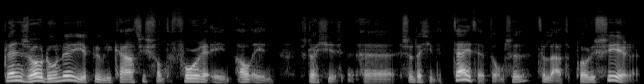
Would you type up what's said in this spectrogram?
Plan zodoende je publicaties van tevoren in, al in, zodat je, uh, zodat je de tijd hebt om ze te laten produceren.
